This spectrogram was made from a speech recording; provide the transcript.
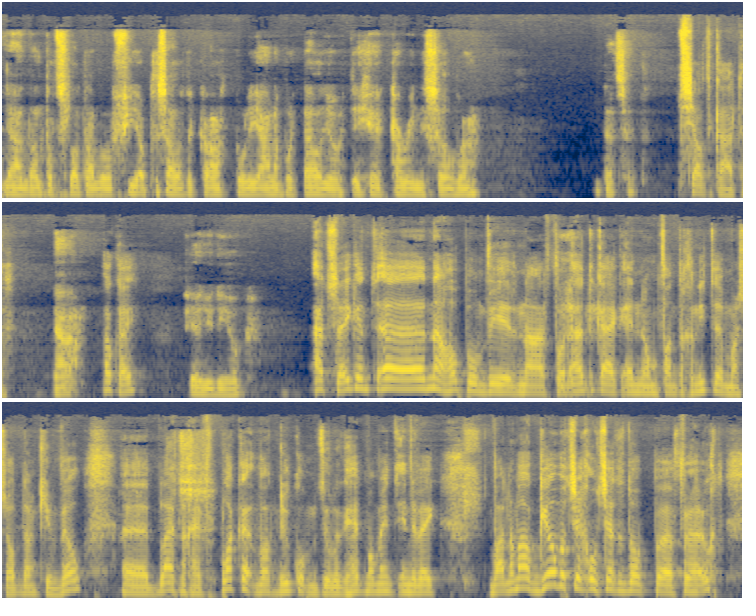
Ja, dan tot slot hebben we vier op dezelfde kaart. Poliana Botelho tegen Carina Silva. That's it. Dezelfde kaarten. Ja, Oké. 4 juni ook. Uitstekend. Eh, nou, hopen om weer naar vooruit te kijken en om van te genieten. Marcel, dank je wel. Eh, blijf nog even plakken, want nu komt natuurlijk het moment in de week waar normaal Gilbert zich ontzettend op eh, verheugt.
